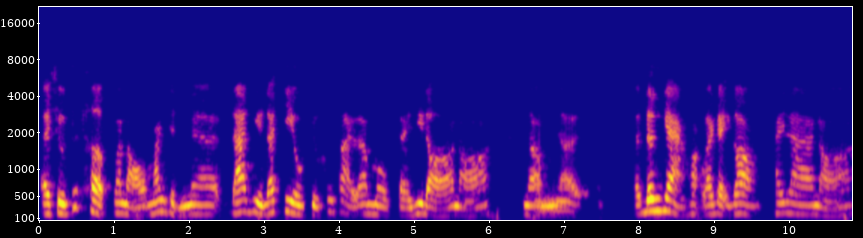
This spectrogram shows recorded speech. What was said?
à, sự tích hợp và nó mang tính à, đa diện đa chiều chứ không phải là một cái gì đó nó, nó đơn giản hoặc là gãy gòn hay là nó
